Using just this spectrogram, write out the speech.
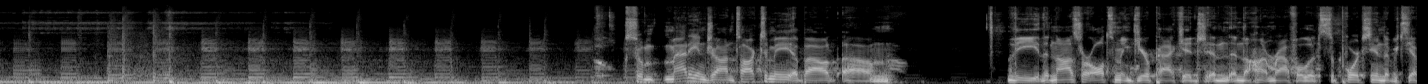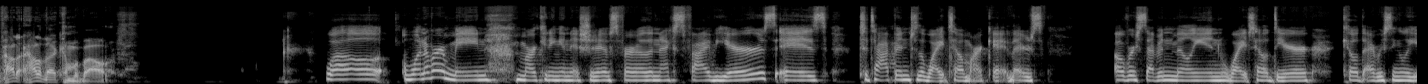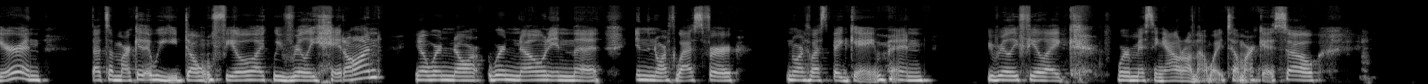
So, Madi and John, talk to me about um, the the Nosler Ultimate Gear Package and, and the hunt raffle that supports the NWTF. How did, how did that come about? Well, one of our main marketing initiatives for the next five years is to tap into the whitetail market. There's over 7 million whitetail deer killed every single year. And that's a market that we don't feel like we've really hit on. You know, we're we're known in the in the Northwest for Northwest big game. And we really feel like we're missing out on that whitetail market. So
